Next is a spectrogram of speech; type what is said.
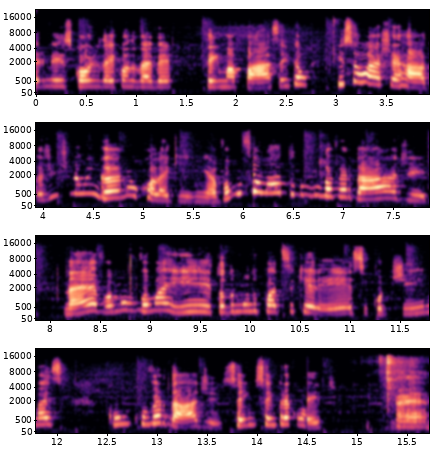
Ele me esconde, daí quando vai ver tem uma passa. Então, isso eu acho errado. A gente não engana o coleguinha. Vamos falar todo mundo a verdade, né? Vamos, vamos aí. Todo mundo pode se querer, se curtir, mas com, com verdade, sem, sem preconceito. É.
